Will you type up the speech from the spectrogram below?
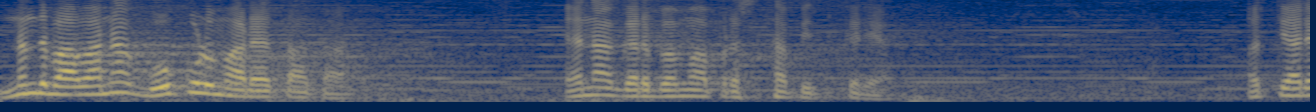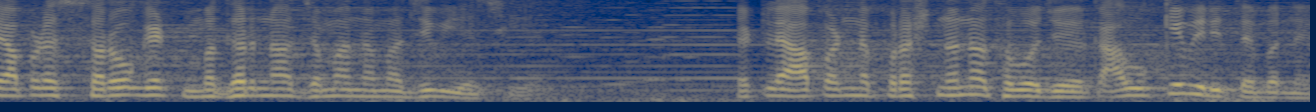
નંદ બાબાના ગોકુળમાં રહેતા હતા. એના ગર્ભમાં પ્રસ્થાપિત કર્યા. અત્યારે આપણે સરોગેટ મધરના જમાનામાં જીવીએ છીએ. એટલે આપણને પ્રશ્ન ન થવો જોઈએ કે આવું કેવી રીતે બને.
